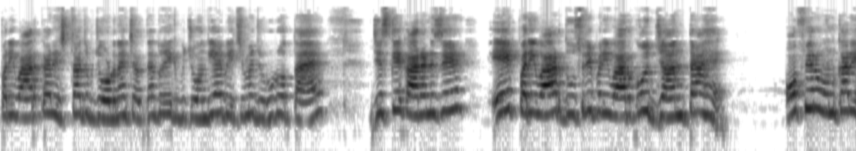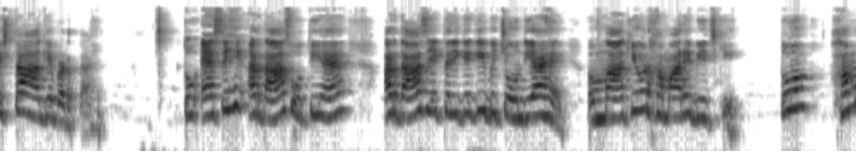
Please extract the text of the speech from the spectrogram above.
परिवार का रिश्ता जब जोड़ने चलते हैं तो एक बिचौंदिया बीच में ज़रूर होता है, जिसके कारण से एक परिवार दूसरे परिवार को जानता है और फिर उनका रिश्ता आगे बढ़ता है। तो ऐसे ही अरदास होती है। अरदास एक तरीके की बिचौंदिया है, माँ की और हमारे बीच की। तो हम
